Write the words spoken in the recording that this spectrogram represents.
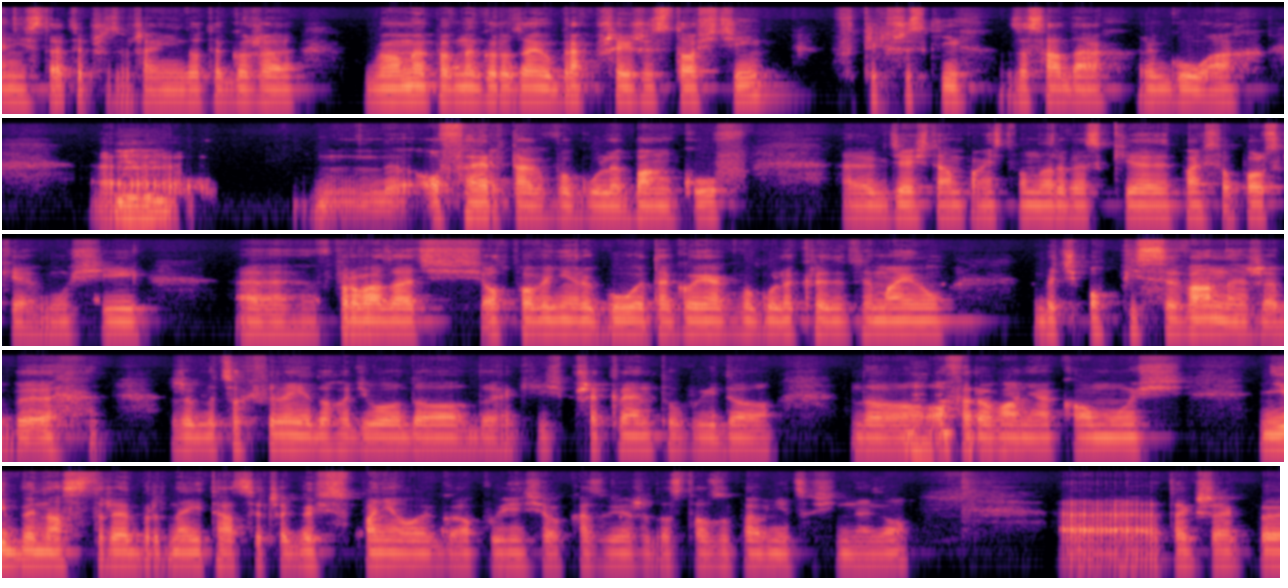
niestety przyzwyczajeni do tego, że mamy pewnego rodzaju brak przejrzystości w tych wszystkich zasadach, regułach, e, mhm. ofertach w ogóle banków. E, gdzieś tam państwo norweskie, państwo polskie musi wprowadzać odpowiednie reguły tego, jak w ogóle kredyty mają być opisywane, żeby, żeby co chwilę nie dochodziło do, do jakichś przekrętów i do, do mhm. oferowania komuś niby na srebrnej tacy czegoś wspaniałego, a później się okazuje, że dostał zupełnie coś innego. E, także jakby,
